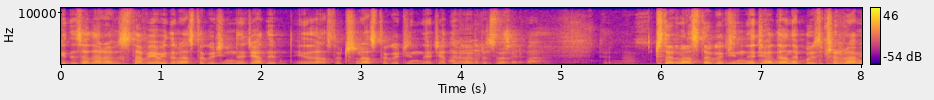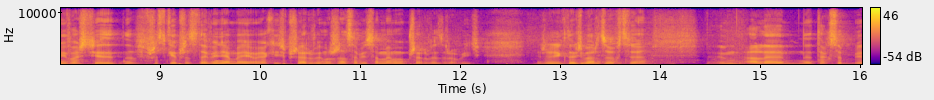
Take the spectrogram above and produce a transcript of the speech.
kiedy Zadara wystawiał 11-godzinne dziady, 11-13-godzinne dziady we Wrocławiu. 14-godzinne dziady, one były z przerwami właściwie, no, wszystkie przedstawienia mają jakieś przerwy, można sobie samemu przerwę zrobić, jeżeli ktoś bardzo chce. Ale tak sobie,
